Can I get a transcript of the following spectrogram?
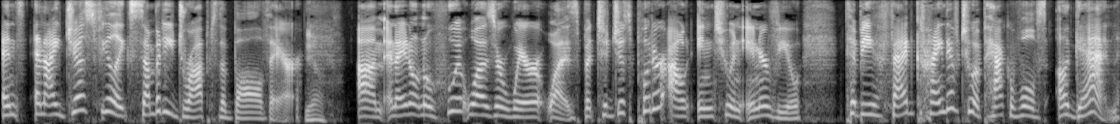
And and I just feel like somebody dropped the ball there. Yeah. Um, and I don't know who it was or where it was, but to just put her out into an interview to be fed kind of to a pack of wolves again.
